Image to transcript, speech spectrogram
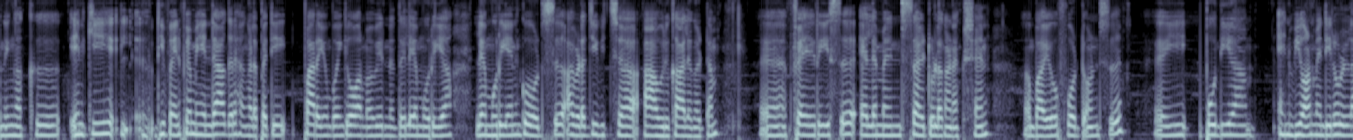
നിങ്ങൾക്ക് എനിക്ക് ഡിവൈൻ ഫെമിനിന്റെ ആഗ്രഹങ്ങളെ പറ്റി പറയുമ്പോൾ എനിക്ക് ഓർമ്മ വരുന്നത് ലെമുറിയ ലെമുറിയൻ ഗോഡ്സ് അവിടെ ജീവിച്ച ആ ഒരു കാലഘട്ടം. ഫെയറീസ് എലമെന്റ്സ് ആയിട്ടുള്ള കണക്ഷൻ ബയോ ഫോട്ടോൺസ് ഈ പുതിയ എൻവിയോൺമെന്റിലുള്ള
